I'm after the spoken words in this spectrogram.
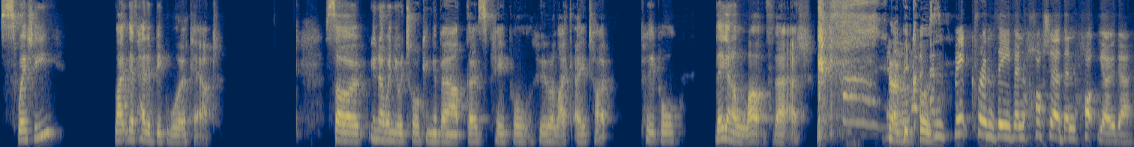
sweaty, like they've had a big workout. So, you know, when you were talking about those people who are like A type people, they're going to love that. you know, because and Bikram's even hotter than hot yoga,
